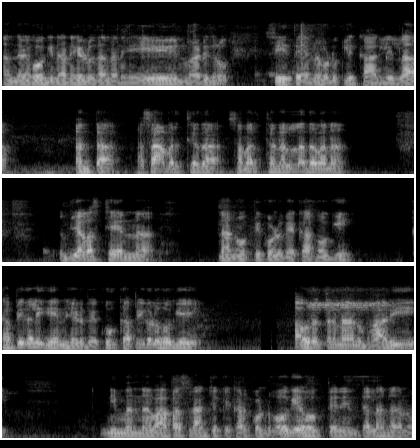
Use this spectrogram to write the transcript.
ಅಂದ್ರೆ ಹೋಗಿ ನಾನು ಹೇಳುದ? ನನಗೆ ಏನ್ ಮಾಡಿದ್ರು ಸೀತೆಯನ್ನು ಹುಡುಕ್ಲಿಕ್ಕೆ ಆಗ್ಲಿಲ್ಲ ಅಂತ ಅಸಾಮರ್ಥ್ಯದ ಸಮರ್ಥನಲ್ಲದವನ ವ್ಯವಸ್ಥೆಯನ್ನ ನಾನು ಒಪ್ಪಿಕೊಳ್ಬೇಕಾ ಹೋಗಿ? ಕಪಿಗಳಿಗೆ ಏನ್ ಹೇಳಬೇಕು? ಕಪಿಗಳು ಹೋಗಿ ಅವ್ರ ಹತ್ರ ನಾನು ಭಾರಿ ನಿಮ್ಮನ್ನ ವಾಪಸ್ ರಾಜ್ಯಕ್ಕೆ ಕರ್ಕೊಂಡು ಹೋಗೇ ಹೋಗ್ತೇನೆ ಅಂತೆಲ್ಲ ನಾನು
